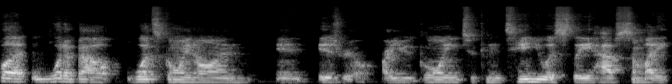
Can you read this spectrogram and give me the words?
But what about what's going on in Israel? Are you going to continuously have somebody,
